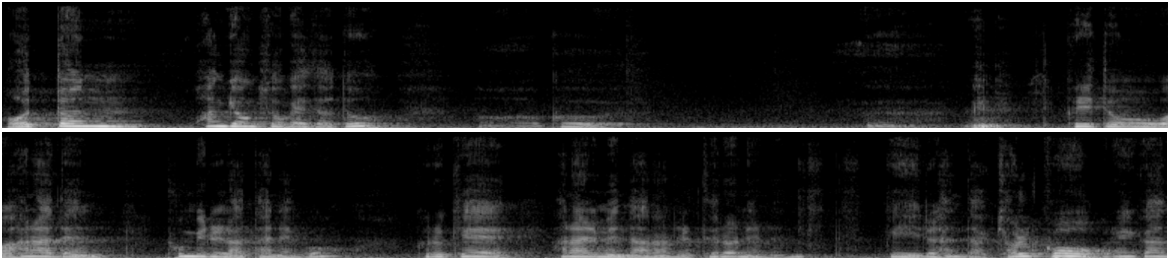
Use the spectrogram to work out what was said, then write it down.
어떤 환경 속에서도 어, 그 어, 그리스도와 하나 된 품위를 나타내고 그렇게 하나님의 나라를 드러내는 그 일을 한다. 결코 그러니까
